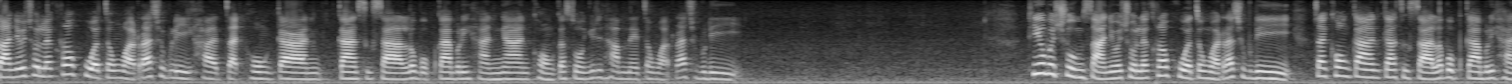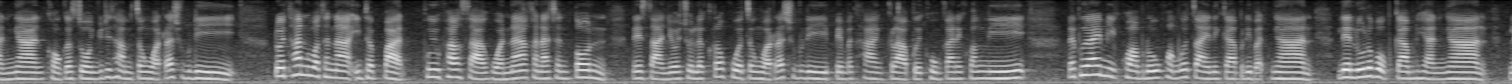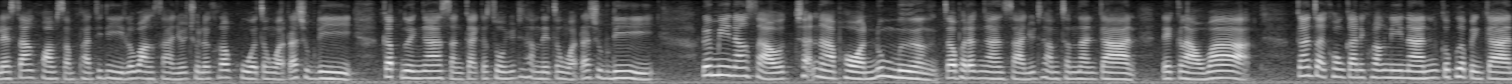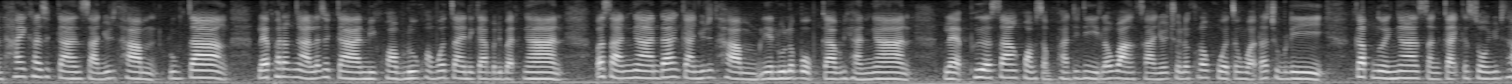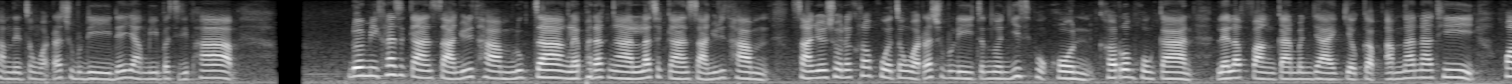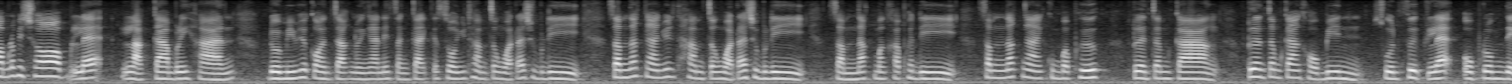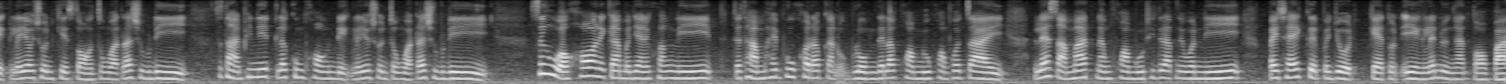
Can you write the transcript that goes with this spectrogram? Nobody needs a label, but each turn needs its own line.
สารเยาวชนและครอบครัวจังหวัดราชบุรีค่ะ จัดโครงการการศึกษาระบบการบริหารงานของกระทรวงยุติธรรมในจังหวัดราชบุรี ที่ห้องประชุมศาลเยาวชนและครอบครัวจังหวัดราชบุรีจัดโครงการการศึกษาระบบการบริหารงานของกระทรวงยุติธรรมจังหวัดราชบุรี โดยท่านวัฒนาอินทปัตผู้พิพากษาหัวหน้าคณะชั้นต้น ในศาลเยาวชนและครอบครัวจังหวัดราชบุรีเป็นประธานกล่าวเปิดโครงการในครั้งนี้ และเพื่อให้มีความรู้ความเข้าใจในการปฏิบัติงาน เรียนรู้ระบบการบริหารงาน และสร้างความสัมพันธ์ที่ดีระหว่างศาลเยาวชนและครอบครัวจังหวัดราชบุรี กับหน่วยงานสังกัดกระทรวงยุติธรรมในจังหวัดราชบุรี โดยมีนางสาวชนาพรนุ่มเมือง เจ้าพนักงานศาลยุติธรรมชำนาญการ ได้กล่าวว่า การจัดโครงการในครั้งนี้นั้น ก็เพื่อเป็นการให้ข้าราชการศาลยุติธรรม ลูกจ้าง และพนักงานราชการมีความรู้ความเข้าใจในการปฏิบัติงาน ประสานงานด้านการยุติธรรม เรียนรู้ระบบการบริหารงาน และเพื่อสร้างความสัมพันธ์ที่ดีระหว่างศาลเยาวชนและครอบครัวจังหวัดราชบุรี กับหน่วยงานสังกัดกระทรวงยุติธรรมในจังหวัดราชบุรีได้อย่างมีประสิทธิภาพ โดยมีข้าราชการศาลยุติธรรม ลูกจ้าง และพนักงานราชการศาลยุติธรรม ศาลเยาวชนและครอบครัวจังหวัดราชบุรีจำนวน 26 คน เข้าร่วมโครงการ และรับฟังการบรรยายเกี่ยวกับอำนาจหน้าที่ ความรับผิดชอบและหลักการบริหาร โดยมีวิทยากรจากหน่วยงานในสังกัดกระทรวงยุติธรรมจังหวัดราชบุรี สำนักงานยุติธรรมจังหวัดราชบุรี สำนักบังคับคดี สำนักงานคุมประพฤกษ์เรือนจำกลาง เรือนจำกลางเขาบิน ศูนย์ฝึกและอบรมเด็กและเยาวชนเขต2จังหวัดราชบุรี สถานพินิษและคุ้มครองเด็กและเยาวชนจังหวัดราชบุรี ซึ่งหัวข้อในการบรรยายในครั้งนี้ จะทำให้ผู้เข้ารับการอบรมได้รับความรู้ความเข้าใจ และสามารถนำความรู้ที่ได้รับในวันนี้ ไปใช้เกิดประโยชน์แก่ตนเองและหน่วยงานต่อไป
